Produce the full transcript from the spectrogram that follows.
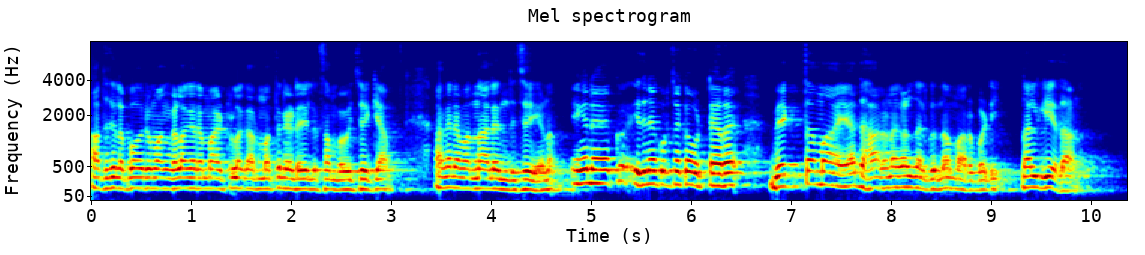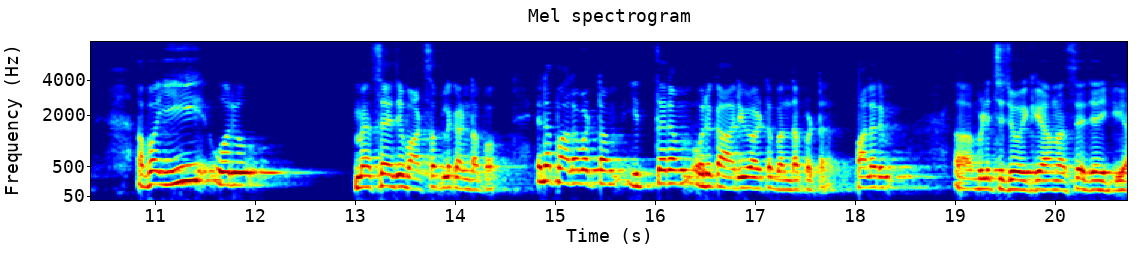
അത് ചിലപ്പോൾ ഒരു മംഗളകരമായിട്ടുള്ള കർമ്മത്തിനിടയിൽ സംഭവിച്ചേക്കാം. അങ്ങനെ വന്നാൽ എന്ത് ചെയ്യണം? ഇങ്ങനെ ഇതിനെക്കുറിച്ചൊക്കെ ഒട്ടേറെ വ്യക്തമായ ധാരണകൾ നൽകുന്ന മറുപടി നൽകിയതാണ്. അപ്പോൾ ഈ ഒരു മെസ്സേജ് വാട്സപ്പിൽ കണ്ടപ്പോൾ എന്നെ പലവട്ടം ഇത്തരം ഒരു കാര്യവുമായിട്ട് ബന്ധപ്പെട്ട് പലരും വിളിച്ച് ചോദിക്കുക മെസ്സേജ് അയക്കുക.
